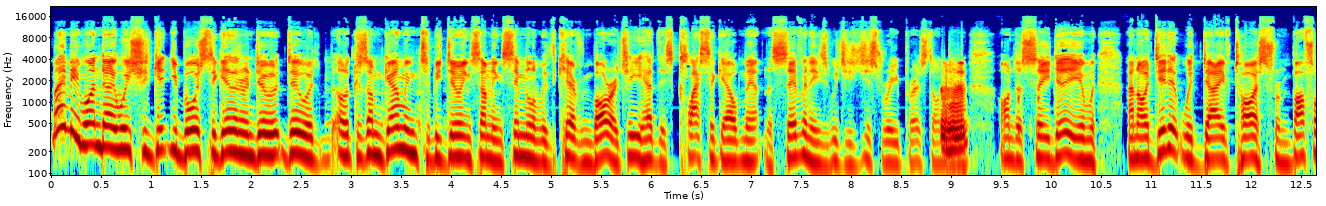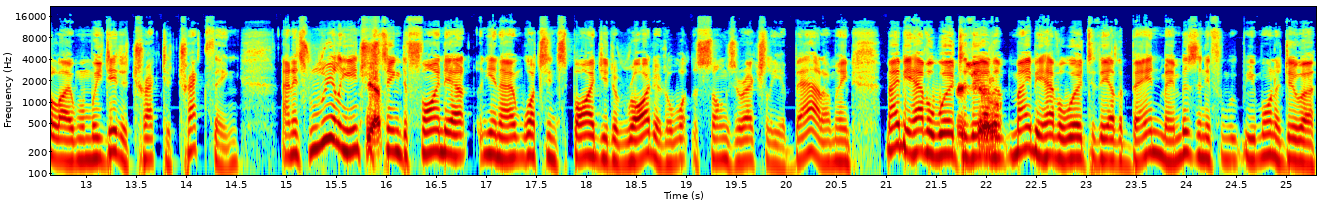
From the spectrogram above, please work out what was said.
maybe one day we should get you boys together and do it. Do it because I'm going to be doing something similar with Kevin Borich. He had this classic album out in the '70s, which he's just repressed onto Mhm. onto CD, and we, and I did it with Dave Tice from Buffalo when we did a track to track thing, and it's really interesting to find out, you know, what's inspired you to write it or what the songs are actually about. I mean, maybe have a word For to the other, maybe have a word to the other band members, and if we, we want to do a,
